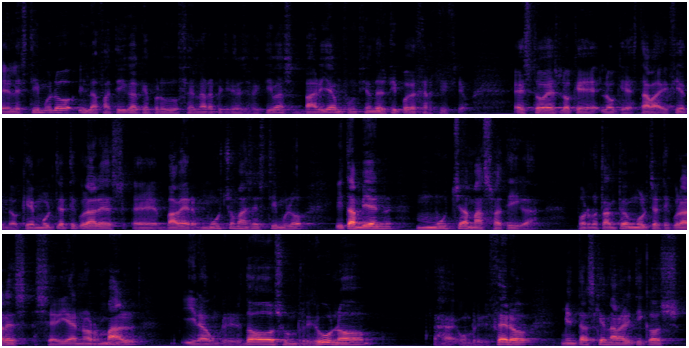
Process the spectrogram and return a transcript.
El estímulo y la fatiga que producen las repeticiones efectivas varía en función del tipo de ejercicio. Esto es lo que, lo que estaba diciendo, que en multiarticulares eh, va a haber mucho más estímulo y también mucha más fatiga. Por lo tanto, en multiarticulares sería normal ir a un RIR 2, un RIR 1, un RIR 0, mientras que en analíticos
